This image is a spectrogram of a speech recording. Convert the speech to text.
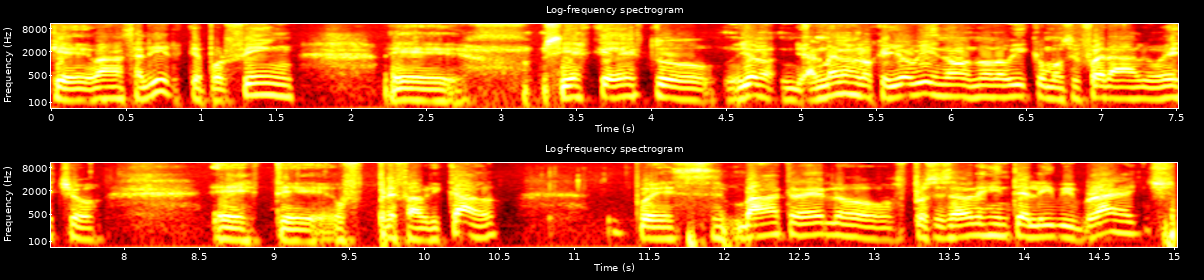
que van a salir, que por fin, eh, si es que esto, yo al menos lo que yo vi no, no lo vi como si fuera algo hecho este, prefabricado, pues van a traer los procesadores Intel Ivy Bridge,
